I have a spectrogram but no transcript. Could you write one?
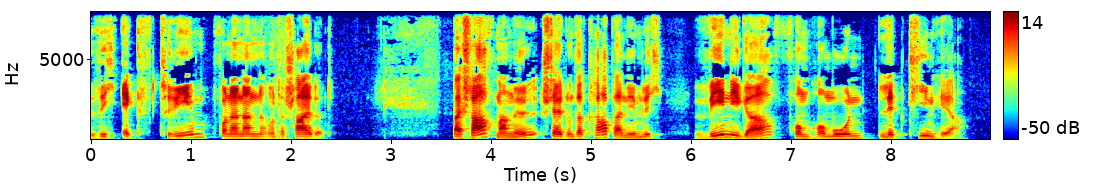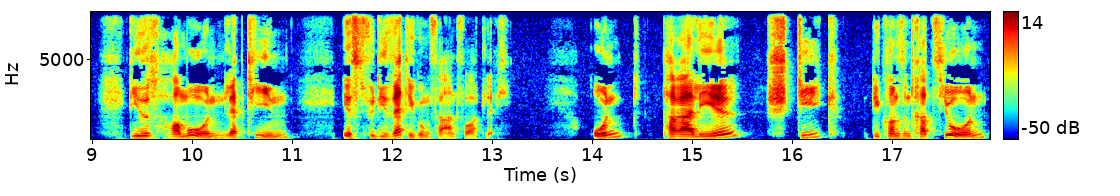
sich extrem voneinander unterscheidet. Bei Schlafmangel stellt unser Körper nämlich weniger vom Hormon Leptin her. Dieses Hormon Leptin ist für die Sättigung verantwortlich. Und parallel stieg die Konzentration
